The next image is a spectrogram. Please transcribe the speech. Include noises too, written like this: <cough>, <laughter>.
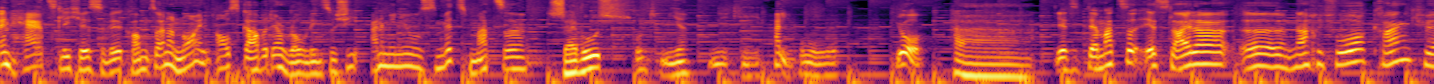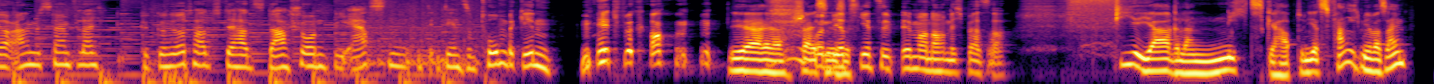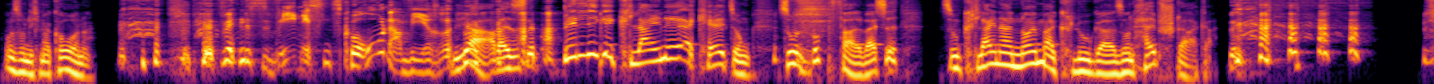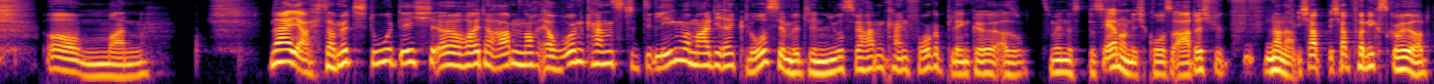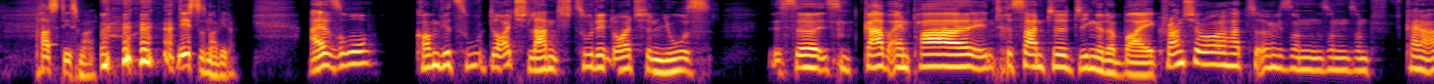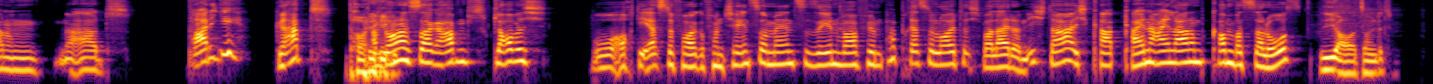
ein herzliches Willkommen zu einer neuen Ausgabe der Rolling Sushi Anime News mit Matze Servus. und mir, Niki. Hallo. Jo, Ha. jetzt der Matze ist leider äh, nach wie vor krank. Wer Anime Slam vielleicht ge gehört hat, der hat da schon die ersten, den Symptombeginn <laughs> mitbekommen. Ja, ja, scheiße und jetzt es. geht's ihm immer noch nicht besser. Vier Jahre lang nichts gehabt und jetzt fange ich mir was ein und so nicht mal Corona. <laughs> Wenn es wenigstens Corona wäre. Ja, aber es ist eine billige kleine Erkältung. So ein Hupfall, weißt du? So ein kleiner Neumalkluger, so ein Halbstarker. <laughs> Oh Mann. Naja, damit du dich äh, heute Abend noch erholen kannst, legen wir mal direkt los hier mit den News. Wir haben kein Vorgeplänkel, also zumindest bisher noch nicht großartig. Na, na, Ich habe ich hab von nichts gehört. Passt diesmal. <laughs> Nächstes Mal wieder. Also kommen wir zu Deutschland, zu den deutschen News. Es, äh, es gab ein paar interessante Dinge dabei. Crunchyroll hat irgendwie so ein, so ein, so ein keine Ahnung, eine Art Party gehabt. Am Body. Donnerstagabend, glaube ich, wo auch die erste Folge von Chainsaw Man zu sehen war für ein paar Presseleute. Ich war leider nicht da. Ich habe keine Einladung bekommen. Was ist da los? Ja, was soll das?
